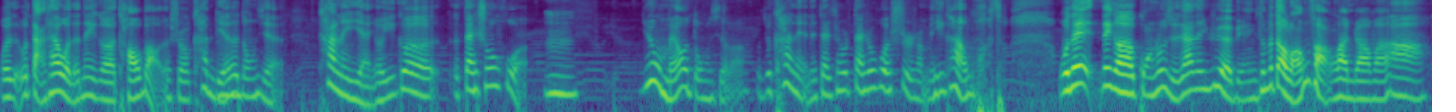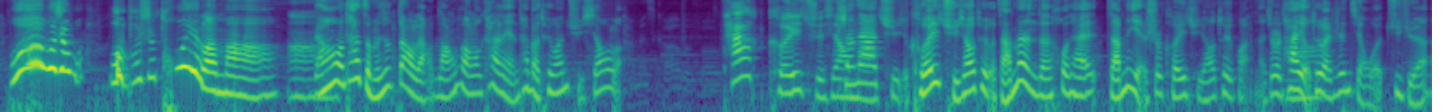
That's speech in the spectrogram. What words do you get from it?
我我打开我的那个淘宝的时候，看别的嗯东西，看了一眼，有一个代收货，嗯，因为我没有东西了，我就看了一眼那代收代收货是什么，一看 我操，我那那个广州酒家那月饼，你他妈到廊坊了，你知道吗？啊我不是退了吗？嗯，然后他怎么就到了廊坊了？我看了一眼，他把退款取消了。他可以取消吗，商家取可以取消退款，咱们的后台咱们也是可以取消退款的，就是他有哦退款申请，我拒绝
